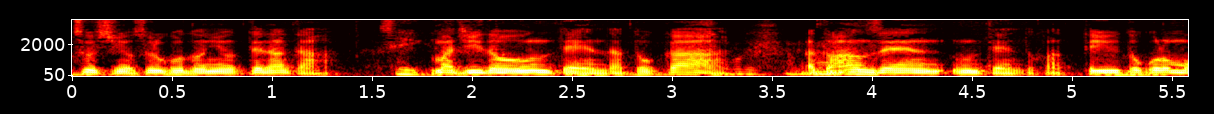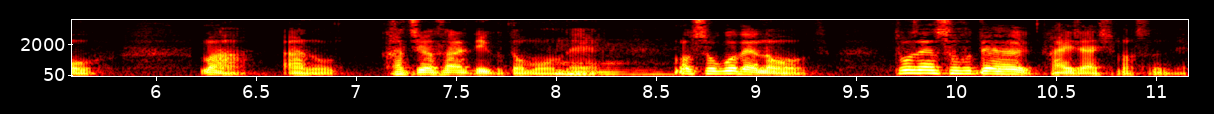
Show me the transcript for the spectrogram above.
通信をすることによって、なんか、まあ、自動運転だとか、ね、あと安全運転とかっていうところも、まあ、あの、活用されていくと思うんで、まあ、そこでの、当然ソフトウェアが介在しますんで、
